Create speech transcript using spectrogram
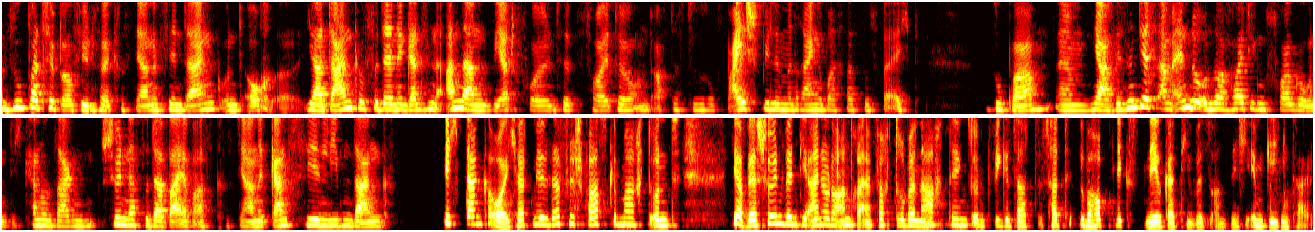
super Tipp auf jeden Fall, Christiane. Vielen Dank. Und auch, äh, ja, danke für deine ganzen anderen wertvollen Tipps heute und auch, dass du so Beispiele mit reingebracht hast. Das war echt super. Ähm, ja, wir sind jetzt am Ende unserer heutigen Folge und ich kann nur sagen, schön, dass du dabei warst, Christiane. Ganz vielen lieben Dank. Ich danke euch. Hat mir sehr viel Spaß gemacht und ja, wäre schön, wenn die eine oder andere einfach drüber nachdenkt. Und wie gesagt, es hat überhaupt nichts Negatives an sich. Im Gegenteil.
